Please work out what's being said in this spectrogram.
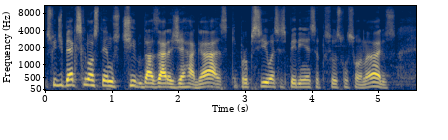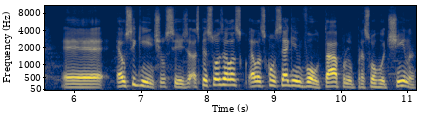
Os feedbacks que nós temos tido das áreas de RH, que propiciam essa experiência para os seus funcionários, é, é, o seguinte, ou seja, as pessoas elas, elas conseguem voltar para a sua rotina,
